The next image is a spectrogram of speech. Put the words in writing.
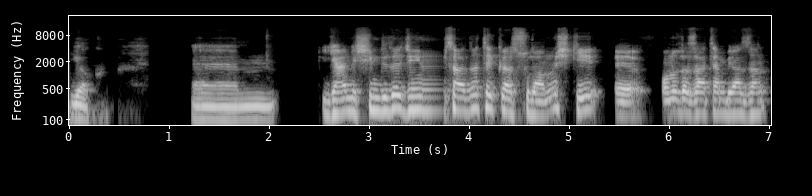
Yok. Ee, yani şimdi de James Harden'a tekrar sulanmış ki e, onu da zaten birazdan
